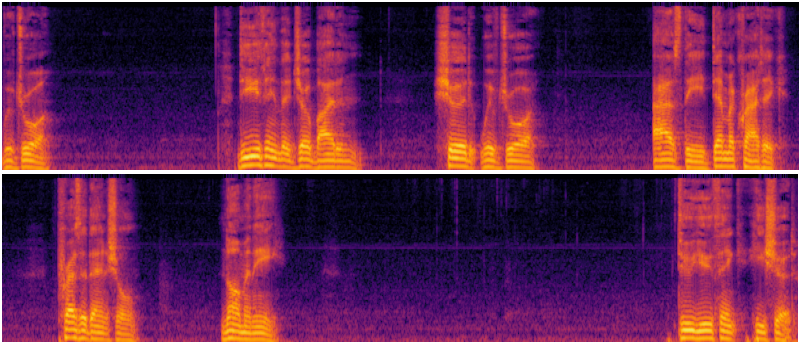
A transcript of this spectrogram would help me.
withdraw? Do you think that Joe Biden should withdraw as the Democratic presidential nominee? Do you think he should?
